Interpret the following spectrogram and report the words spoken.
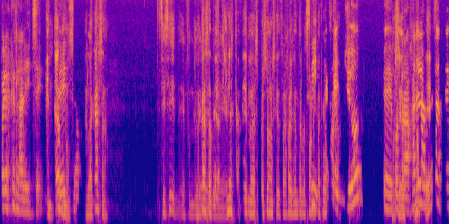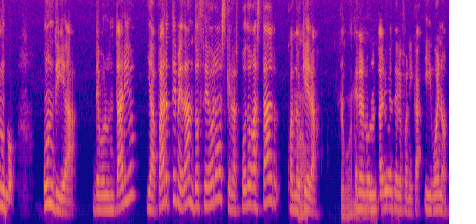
Pero es que es la leche. de, hecho, de la casa. Sí, sí, de, la casa. tienes que hacer las personas que trabajan en Telefónica. Sí, es que yo, eh, por trabajar en la empresa, tengo un día de voluntario y aparte me dan 12 horas que las puedo gastar cuando quiera. En el voluntario de Telefónica. Y bueno,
